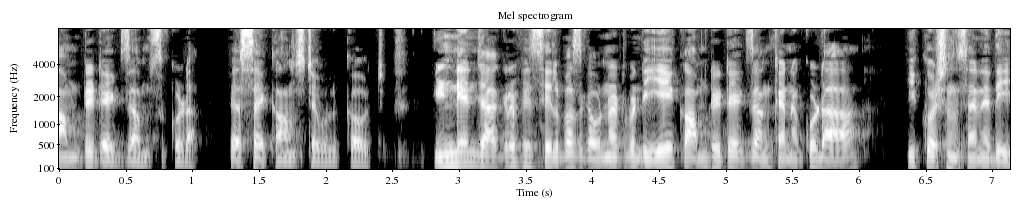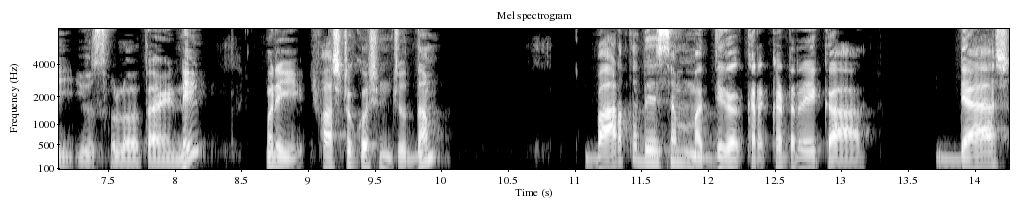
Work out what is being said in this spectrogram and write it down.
కాంపిటేటివ్ ఎగ్జామ్స్ కూడా ఎస్ఐ కానిస్టేబుల్ కావచ్చు. ఇండియన్ జాగ్రఫీ సిలబస్గా ఉన్నటువంటి ఏ కాంపిటేటివ్ ఎగ్జామ్కైనా కూడా ఈ క్వశ్చన్స్ అనేది యూస్ఫుల్ అవుతాయండి. మరి ఫస్ట్ క్వశ్చన్ చూద్దాం. భారతదేశం మధ్యగా కర్కట రేఖ డాష్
